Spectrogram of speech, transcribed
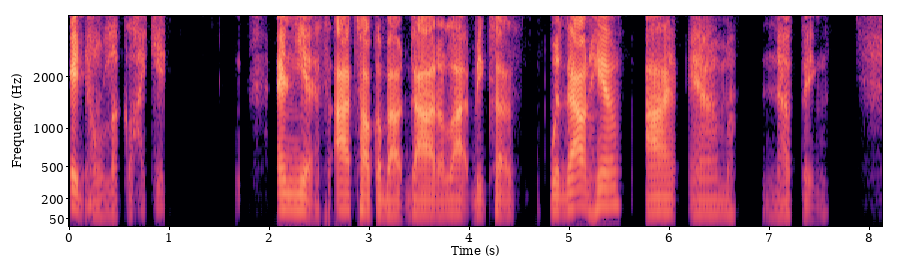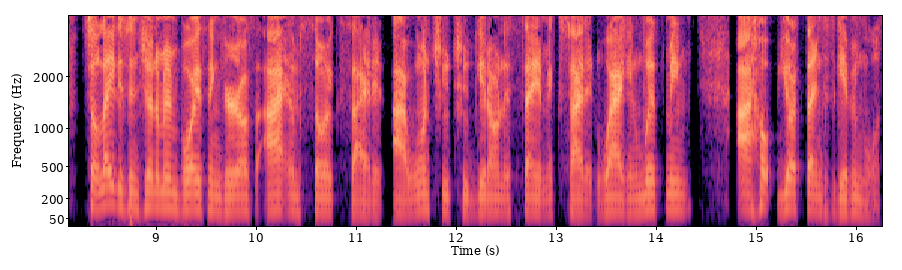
it don't look like it. And yes, I talk about God a lot because without Him, I am nothing. So, ladies and gentlemen, boys and girls, I am so excited. I want you to get on the same excited wagon with me. I hope your Thanksgiving was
